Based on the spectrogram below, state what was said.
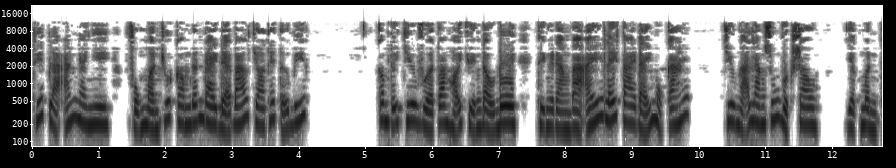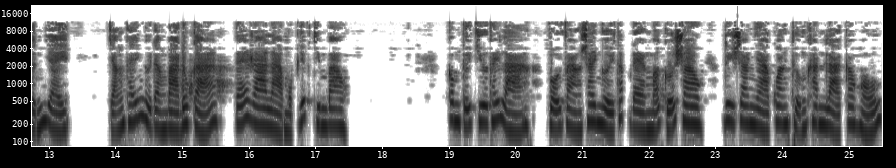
thiếp là Án Ngai Nhi, phụng mệnh chúa công đến đây để báo cho thế tử biết. Công tử Chiêu vừa toan hỏi chuyện đầu đuôi, thì người đàn bà ấy lấy tay đẩy một cái. Chiêu ngã lăn xuống vực sâu, giật mình tỉnh dậy. Chẳng thấy người đàn bà đâu cả, té ra là một giấc chim bao. Công tử Chiêu thấy lạ, vội vàng sai người thắp đèn mở cửa sau, đi sang nhà quan thượng khanh là Cao Hổ,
